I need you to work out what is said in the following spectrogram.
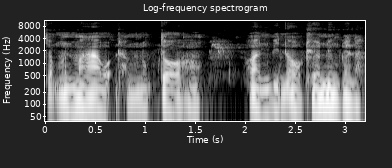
จับมันมาบ่ทางนกต่อเขาเพราะอันบินออกเทื่อหนึ่งเลยนะ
